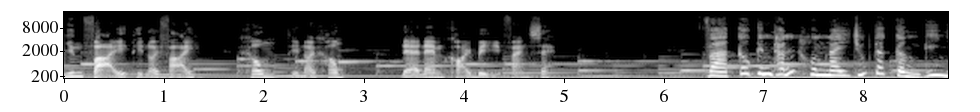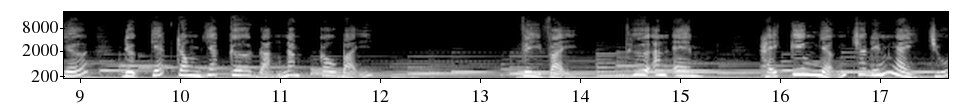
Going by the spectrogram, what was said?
Nhưng phải thì nói phải, không thì nói không, để anh em khỏi bị phán xét. Và câu Kinh Thánh hôm nay chúng ta cần ghi nhớ được chép trong Gia Cơ đoạn 5 câu 7. Vì vậy, thưa anh em, hãy kiên nhẫn cho đến ngày Chúa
